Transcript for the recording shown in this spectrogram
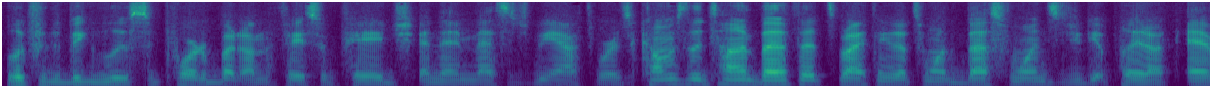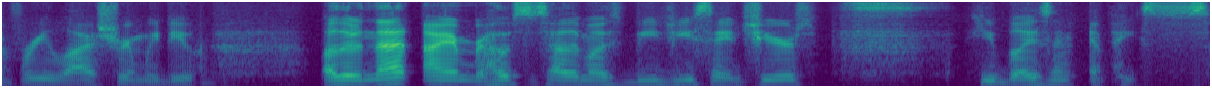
look for the big blue supporter button on the Facebook page and then message me afterwards. It comes with a ton of benefits, but I think that's one of the best ones. You get played on every live stream we do. Other than that, I am your host, Tyler Most BG, saying cheers, keep blazing, and peace.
